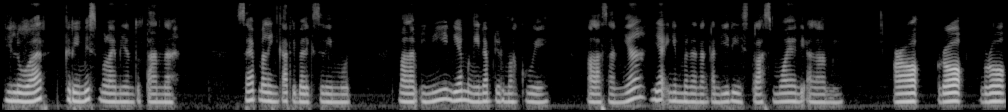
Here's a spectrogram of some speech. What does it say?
Di luar, gerimis mulai menyentuh tanah. Sep melingkar di balik selimut. Malam ini dia menginap di rumah gue. Alasannya, dia ingin menenangkan diri setelah semua yang dialami. Grok, grok, grok.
